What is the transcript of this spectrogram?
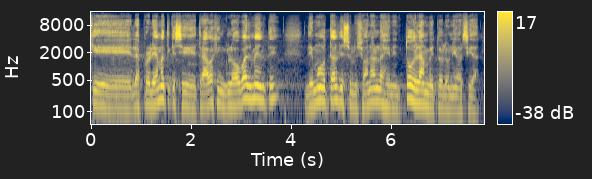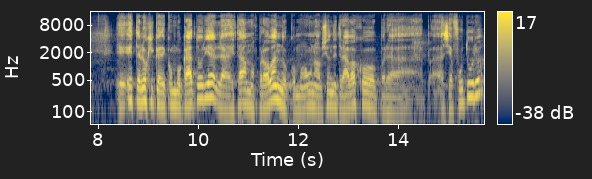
que las problemáticas se trabajen globalmente de modo tal de solucionarlas en, todo el ámbito de la universidad. Eh, esta lógica de convocatoria la estábamos probando como una opción de trabajo para, hacia futuro,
